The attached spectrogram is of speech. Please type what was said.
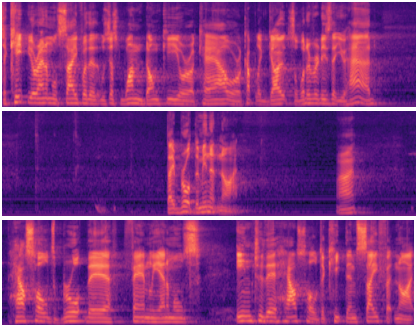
to keep your animals safe, whether it was just one donkey or a cow or a couple of goats or whatever it is that you had. They brought them in at night. All right? Households brought their family animals into their household to keep them safe at night,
